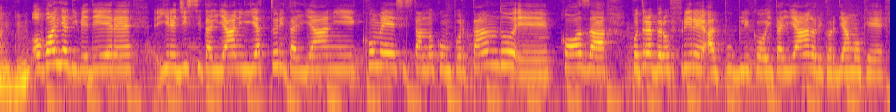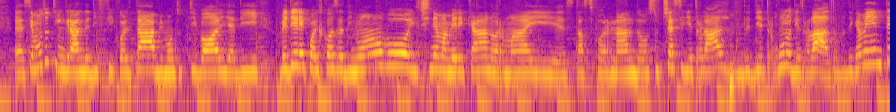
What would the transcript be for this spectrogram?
Mhm. ho voglia di vedere i registi italiani, gli attori italiani, come si stanno comportando e cosa potrebbero offrire al pubblico italiano. Ricordiamo che eh, siamo tutti in grande difficoltà, abbiamo tutti voglia di vedere qualcosa di nuovo. Il cinema americano ormai sta sfornando successi dietro l'al- dietro- uno dietro l'altro praticamente.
